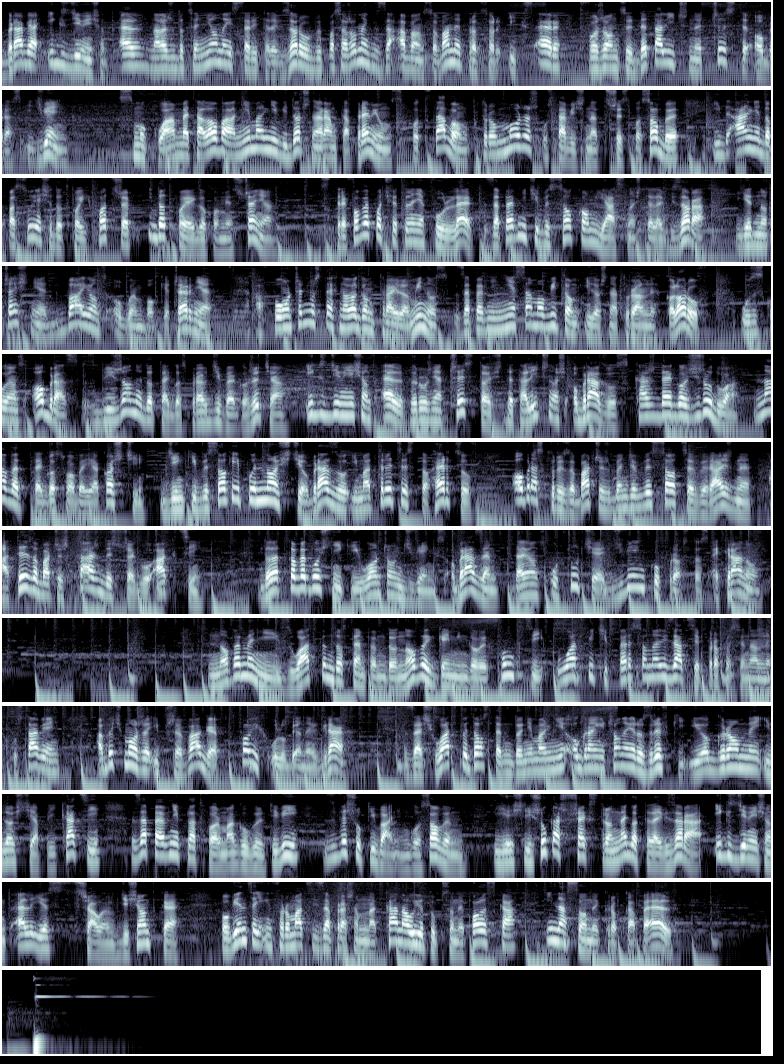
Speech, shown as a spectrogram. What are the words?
Bravia X90L należy do cenionej serii telewizorów wyposażonych w zaawansowany procesor XR, tworzący detaliczny, czysty obraz i dźwięk. Smukła, metalowa, niemal niewidoczna ramka premium z podstawą, którą możesz ustawić na trzy sposoby, idealnie dopasuje się do Twoich potrzeb i do Twojego pomieszczenia. Strefowe podświetlenie Full LED zapewni Ci wysoką jasność telewizora, jednocześnie dbając o głębokie czernie, a w połączeniu z technologią Triluminous zapewni niesamowitą ilość naturalnych kolorów, uzyskując obraz zbliżony do tego z prawdziwego życia. X90L wyróżnia czystość, detaliczność obrazu z każdego źródła, nawet tego słabej jakości. Dzięki wysokiej płynności obrazu i matrycy 100 Hz, obraz, który zobaczysz będzie wysoce wyraźny, a Ty zobaczysz każdy szczegół akcji. Dodatkowe głośniki łączą dźwięk z obrazem, dając uczucie dźwięku prosto z ekranu. Nowe menu z łatwym dostępem do nowych gamingowych funkcji ułatwi Ci personalizację profesjonalnych ustawień, a być może i przewagę w Twoich ulubionych grach. Zaś łatwy dostęp do niemal nieograniczonej rozrywki i ogromnej ilości aplikacji zapewni platforma Google TV z wyszukiwaniem głosowym. Jeśli szukasz wszechstronnego telewizora, X90L jest strzałem w dziesiątkę. Po więcej informacji zapraszam na kanał YouTube Sony Polska i na sony.pl.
